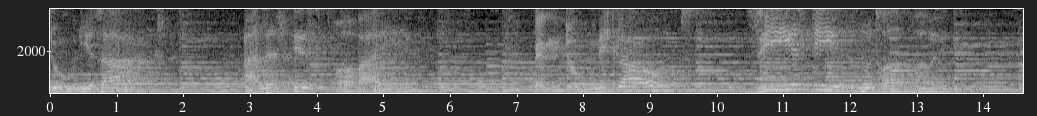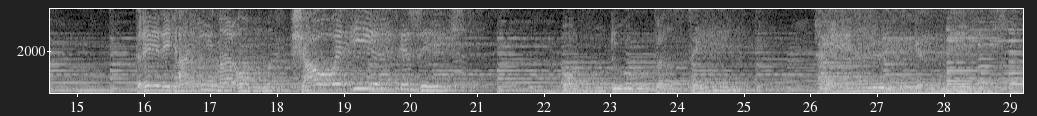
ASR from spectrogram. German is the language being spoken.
Du ihr sagst, alles ist vorbei. Wenn du nicht glaubst, sie ist dir nur treu. Dreh dich einmal um, schau in ihr Gesicht und du wirst sehen, Tränen lügen nicht.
